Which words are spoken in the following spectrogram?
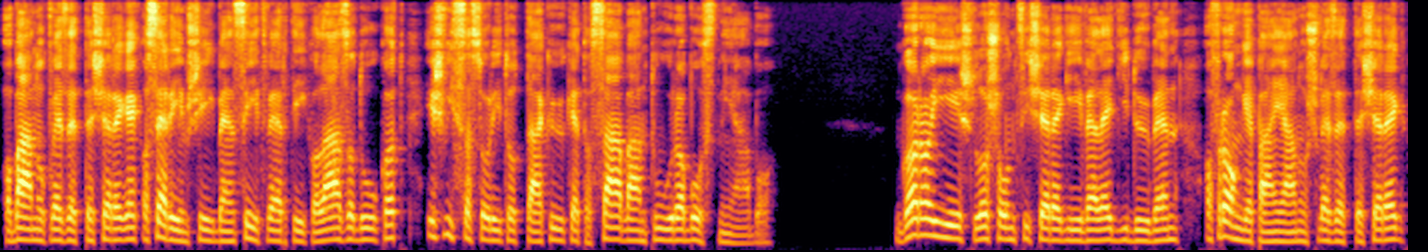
a bánok vezette seregek a szerémségben szétverték a lázadókat, és visszaszorították őket a Száván túra Boszniába. Garai és Losonci seregével egy időben a Frangepán János vezette sereg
